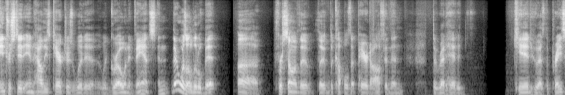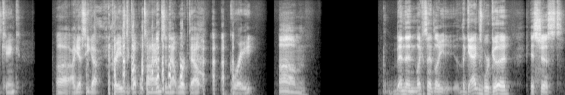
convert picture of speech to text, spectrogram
interested in how these characters would uh, would grow and advance, and there was a little bit uh, for some of the, the the couples that paired off, and then the redheaded kid who has the praise kink. Uh, I guess he got praised a couple times, and that worked out great. Um, and then, like I said, like the gags were good. It's just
